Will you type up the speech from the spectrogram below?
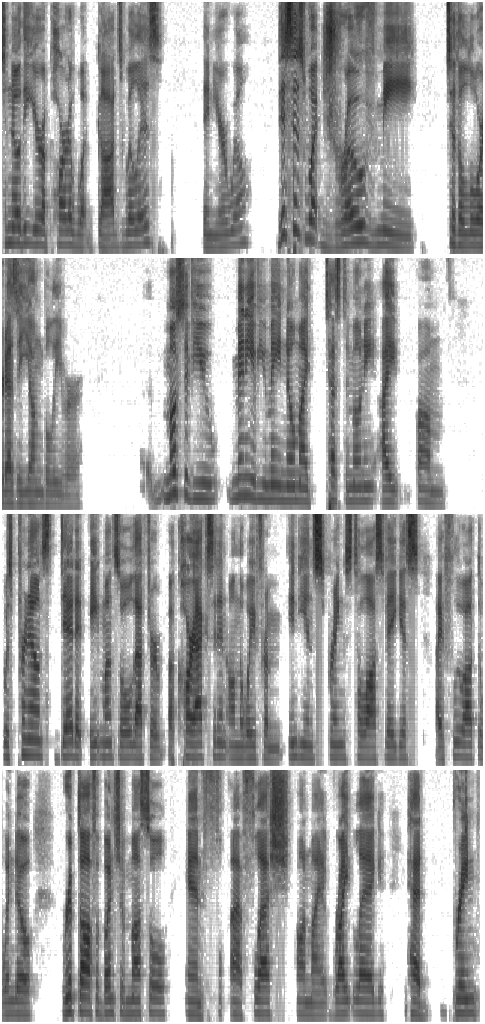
to know that you're a part of what God's will is than your will? This is what drove me to the Lord as a young believer most of you, many of you may know my testimony. I um, was pronounced dead at eight months old after a car accident on the way from Indian Springs to Las Vegas. I flew out the window, ripped off a bunch of muscle and f- uh, flesh on my right leg, had brain,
